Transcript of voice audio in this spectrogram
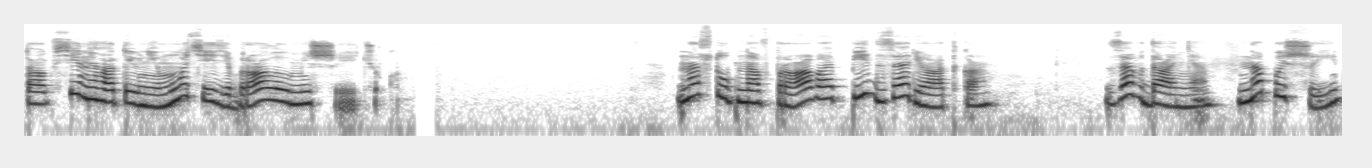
Так, всі негативні емоції зібрали у мішечок. Наступна вправа підзарядка. Завдання. Напиши,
